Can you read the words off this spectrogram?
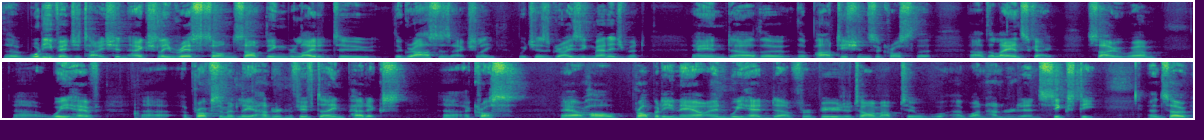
the woody vegetation actually rests on something related to the grasses, actually, which is grazing management and uh, the the partitions across the uh, the landscape. So um, uh, we have approximately 115 paddocks across our whole property now, and we had uh, for a period of time up to uh, 160. And so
